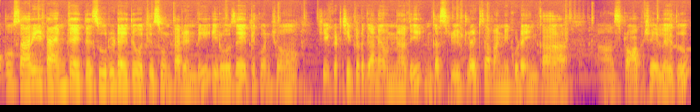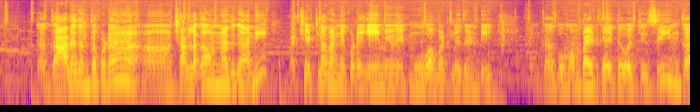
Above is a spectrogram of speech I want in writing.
ఒక్కొక్కసారి ఈ టైంకి అయితే సూర్యుడు అయితే వచ్చేసి ఉంటారండి. ఈరోజు అయితే కొంచెం చీకటి చీకటిగానే ఉన్నది. ఇంకా స్ట్రీట్ లైట్స్ అవన్నీ కూడా ఇంకా స్టాప్ చేయలేదు. ఇంకా గాలేదంతా కూడా చల్లగా ఉన్నది కానీ బట్ చెట్లు అవన్నీ కూడా ఏమీ మూవ్ అవ్వట్లేదండి. ఇంకా గుమ్మం బయటకి అయితే వచ్చేసి ఇంకా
